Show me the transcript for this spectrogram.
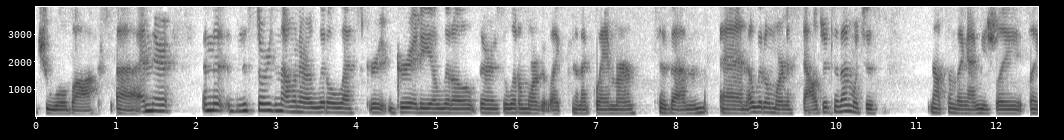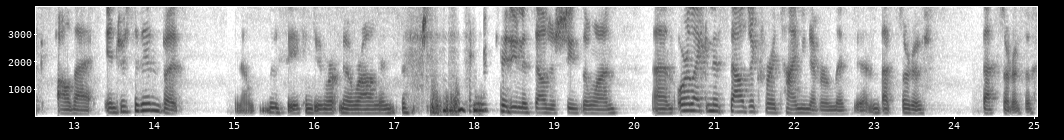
jewel box. Uh, and there, and the the stories in that one are a little less gr- gritty. A little there's a little more like kind of glamour to them, and a little more nostalgia to them, which is not something I'm usually like all that interested in. But you know, Lucy can do no wrong, and to do nostalgia, she's the one. Um, or like nostalgic for a time you never lived in. That's sort of that's sort of the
